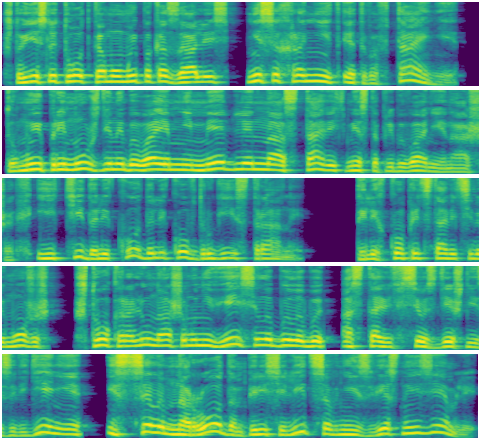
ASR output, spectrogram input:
что если тот, кому мы показались, не сохранит этого в тайне, то мы принуждены бываем немедленно оставить место пребывания наше и идти далеко-далеко в другие страны. Ты легко представить себе можешь, что королю нашему не весело было бы оставить все здешнее заведение и с целым народом переселиться в неизвестные земли.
